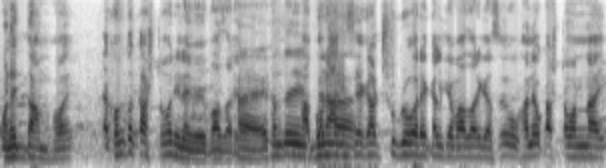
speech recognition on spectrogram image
অনেক দাম হয়। এখন তো কাস্টমারই নাই বাজারে। হ্যাঁ এখন তো আপনার বন্যা- আরিসে ঘাট শুক্রবারে কালকে বাজার গেছে ওখানেও কাস্টমার নাই।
